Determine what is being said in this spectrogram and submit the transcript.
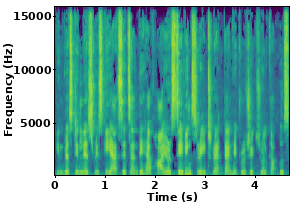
invest in less risky assets and they have higher savings rate than heterosexual couples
